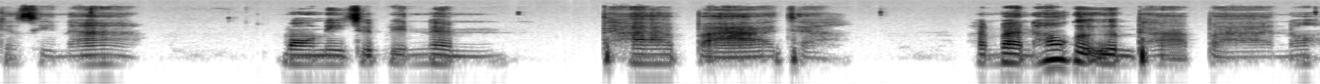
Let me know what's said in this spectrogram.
จั่งซี้นะห มองนี้จะเป็นนั่นท่าปลาจ้ะคันบ้านเราก็เอิ้นท่าปลาเนาะ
